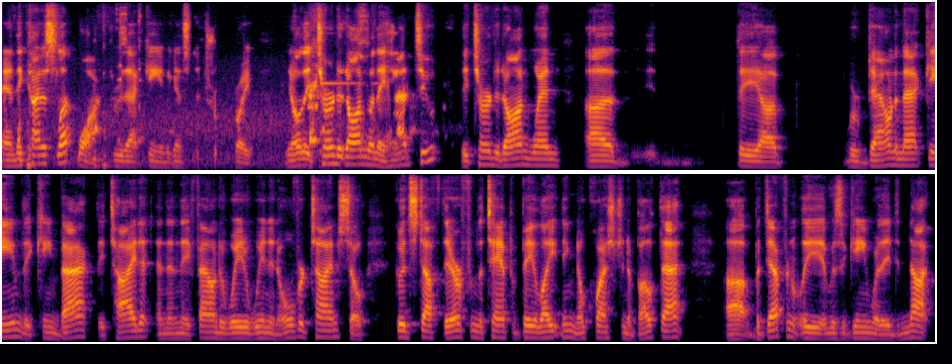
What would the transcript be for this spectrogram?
and they kind of sleptwalked through that game against Detroit. You know, they turned it on when they had to. They turned it on when uh, they uh, were down in that game. They came back, they tied it, and then they found a way to win in overtime. So good stuff there from the Tampa Bay Lightning, no question about that. Uh, but definitely, it was a game where they did not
